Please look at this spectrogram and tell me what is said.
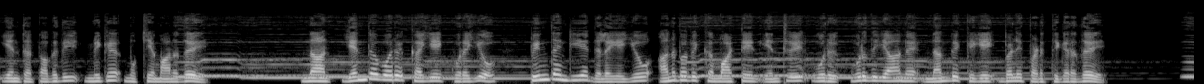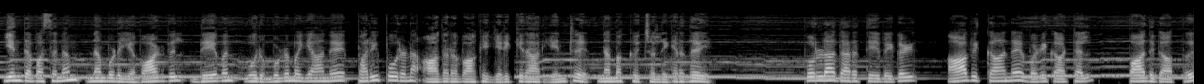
என்ற பகுதி மிக முக்கியமானது. நான் எந்த ஒரு கையை குறையோ பின்தங்கிய நிலையையோ அனுபவிக்க மாட்டேன் என்று ஒரு உறுதியான நம்பிக்கையை வெளிப்படுத்துகிறது. இந்த வசனம் நம்முடைய வாழ்வில் தேவன் ஒரு முழுமையான பரிபூரண ஆதரவாக இருக்கிறார் என்று நமக்கு சொல்லுகிறது. பொருளாதார தேவைகள் ஆவிக்கான வழிகாட்டல் பாதுகாப்பு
